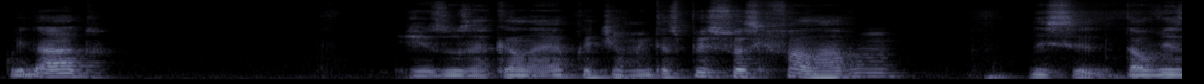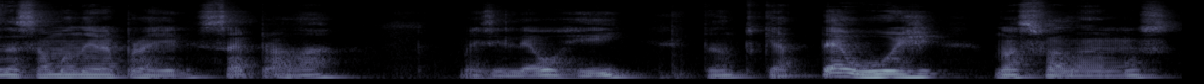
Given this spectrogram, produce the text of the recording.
Cuidado. Jesus naquela época tinha muitas pessoas que falavam desse, talvez dessa maneira para ele, sai para lá. Mas ele é o rei, tanto que até hoje nós falamos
